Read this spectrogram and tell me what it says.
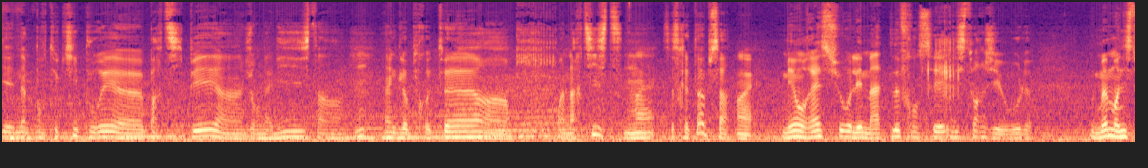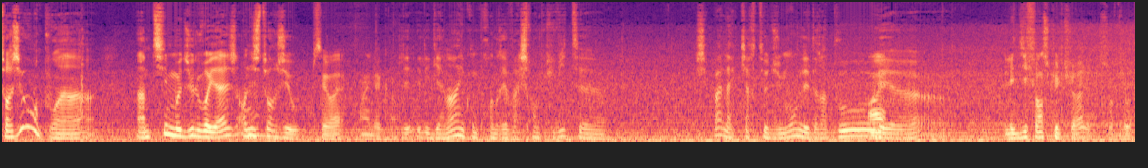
il y a n'importe qui pourrait euh, participer, un journaliste, un, Mm. un globetrotter, un, artiste. Ouais. Ça serait top ça. Mais on reste sur les maths, le français, l'histoire géo. le- Ou même en histoire géo, on pourrait un, un petit module voyage en histoire géo. C'est vrai. D'accord. Les, les gamins, ils comprendraient vachement plus vite, euh, je sais pas, la carte du monde, les drapeaux, les, euh, Les différences culturelles surtout.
